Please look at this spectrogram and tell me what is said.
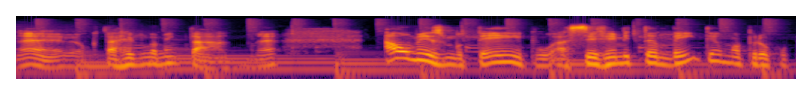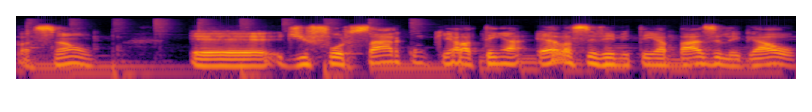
né? É o que está regulamentado, né? Ao mesmo tempo, a CVM também tem uma preocupação é, de forçar com que ela tenha, ela CVM tenha base legal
